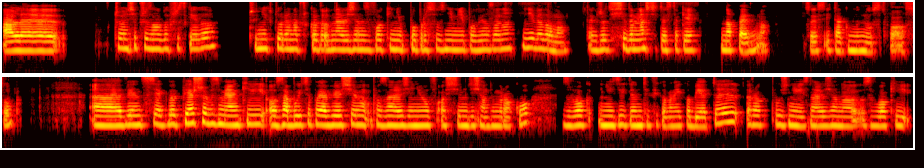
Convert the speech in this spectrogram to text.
ale czy on się przyznał do wszystkiego? Czy niektóre na przykład odnalezione zwłoki nie, po prostu z nim nie powiązano? Nie wiadomo. Także 17 to jest takie na pewno, co jest i tak mnóstwo osób. E, więc jakby pierwsze wzmianki o zabójcy pojawiły się po znalezieniu w 80 roku zwłok niezidentyfikowanej kobiety. Rok później znaleziono zwłoki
